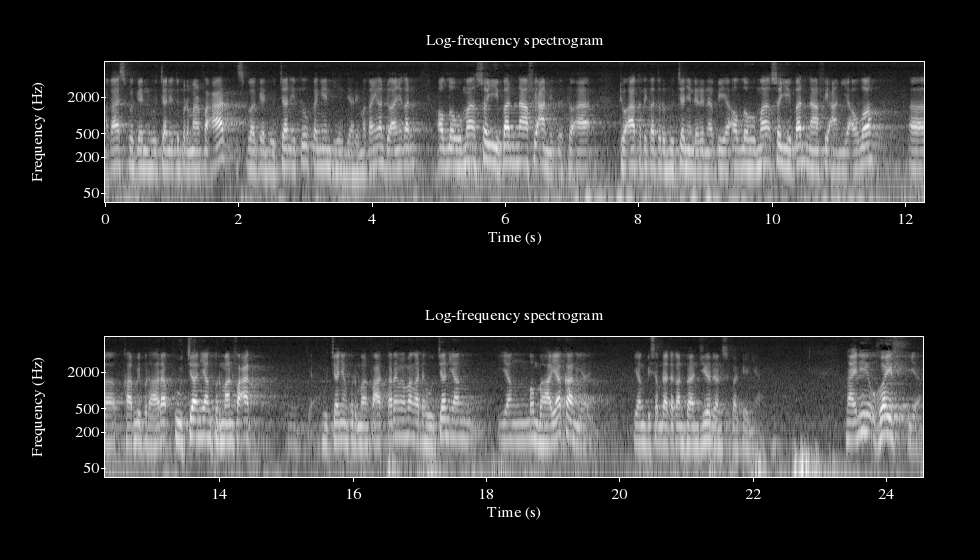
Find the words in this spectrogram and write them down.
Maka sebagian hujan itu bermanfaat, sebagian hujan itu pengen dihindari. Makanya kan doanya kan Allahumma soyiban nafi'an itu doa doa ketika turun hujan yang dari Nabi ya Allahumma soyiban nafi'an ya Allah eh, kami berharap hujan yang bermanfaat. Ya, hujan yang bermanfaat karena memang ada hujan yang yang membahayakan ya, yang bisa mendatangkan banjir dan sebagainya. Nah ini ghaif ya,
